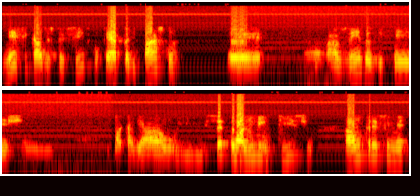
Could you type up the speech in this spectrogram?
Nesse caso específico, que é a época de Páscoa, é, as vendas de peixe, bacalhau e setor alimentício, há um crescimento,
